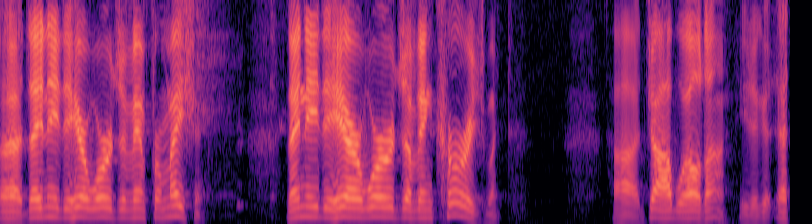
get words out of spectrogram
Uh, they need to hear words of information. They need to hear words of encouragement. Uh, job well done. You did. That,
